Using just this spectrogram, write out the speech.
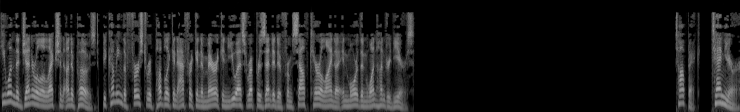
He won the general election unopposed, becoming the first Republican African American U.S. representative from South Carolina in more than 100 years. Tenure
